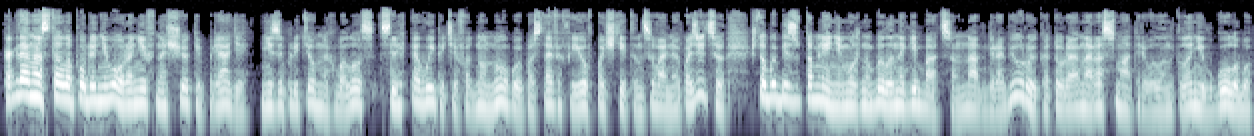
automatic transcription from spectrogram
Когда она стала подле него, уронив на щеки пряди незаплетенных волос, слегка выпитив одну ногу и поставив ее в почти танцевальную позицию, чтобы без утомления можно было нагибаться над гравюрой, которую она рассматривала, наклонив голову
